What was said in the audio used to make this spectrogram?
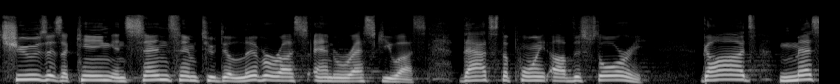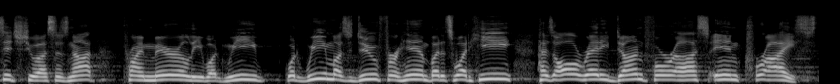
chooses a king and sends him to deliver us and rescue us. That's the point of the story. God's message to us is primarily what we, what we must do for him, but it's what he has already done for us in Christ.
